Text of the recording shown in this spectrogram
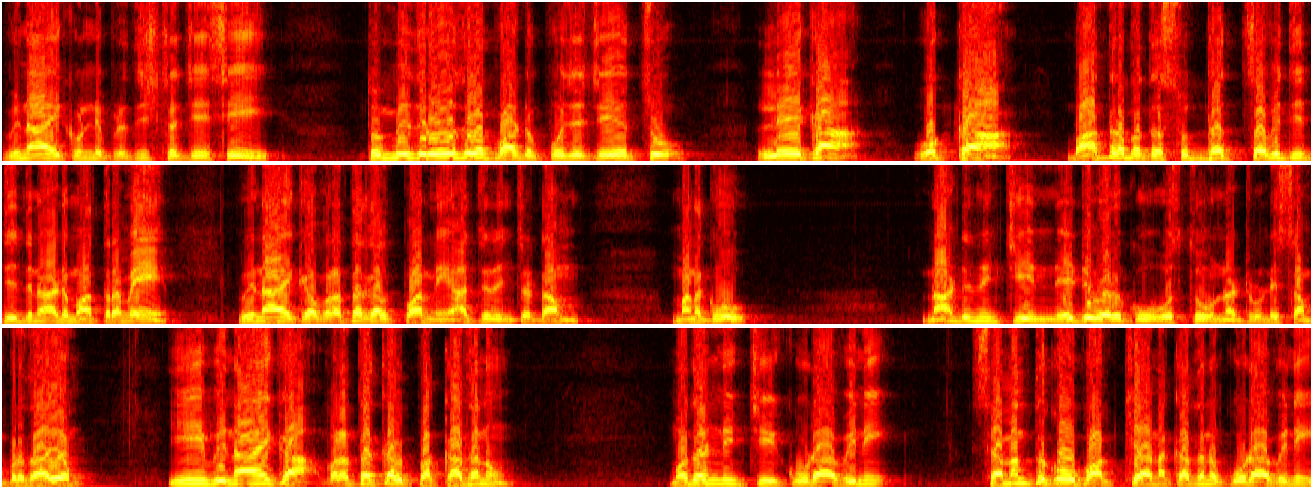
వినాయకుణ్ణి ప్రతిష్ఠ చేసి తొమ్మిది రోజుల పాటు పూజ చేయొచ్చు. లేక ఒక్క భాద్రపద శుద్ధ చవితి తిథి నాడు మాత్రమే వినాయక వ్రతకల్పాన్ని ఆచరించటం మనకు నాటి నుంచి నేటి వరకు వస్తూ ఉన్నటువంటి సంప్రదాయం. ఈ వినాయక వ్రతకల్ప కథను మొదటి నుంచి కూడా విని శమంతకోపాఖ్యాన కథను కూడా విని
